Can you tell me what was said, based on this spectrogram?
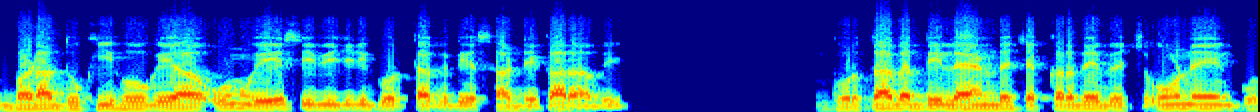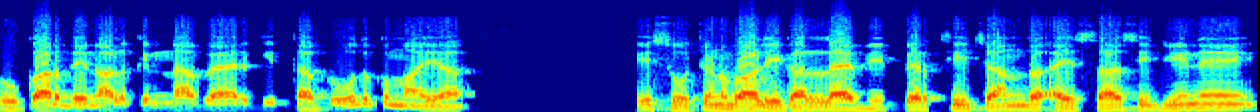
ਬੜਾ ਦੁਖੀ ਹੋ ਗਿਆ। ਉਹਨੂੰ ਇਹ ਸੀ ਵੀ ਜਿਹੜੀ ਗੁਰਤੱਗ ਦੀ ਸਾਡੇ ਘਰ ਆਵੇ ਗੁਰਤਗਤ ਦੀ ਲੈਣ ਦੇ ਚੱਕਰ ਦੇ ਵਿੱਚ ਉਹਨੇ ਗੁਰੂ ਘਰ ਦੇ ਨਾਲ ਕਿੰਨਾ ਵੈਰ ਕੀਤਾ, ਵਿਰੋਧ ਕਮਾਇਆ। ਇਹ ਸੋਚਣ ਵਾਲੀ ਗੱਲ ਹੈ ਵੀ ਪਿਰਥੀ ਚੰਦ ਐਸਾ ਸੀ ਜਿਹਨੇ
